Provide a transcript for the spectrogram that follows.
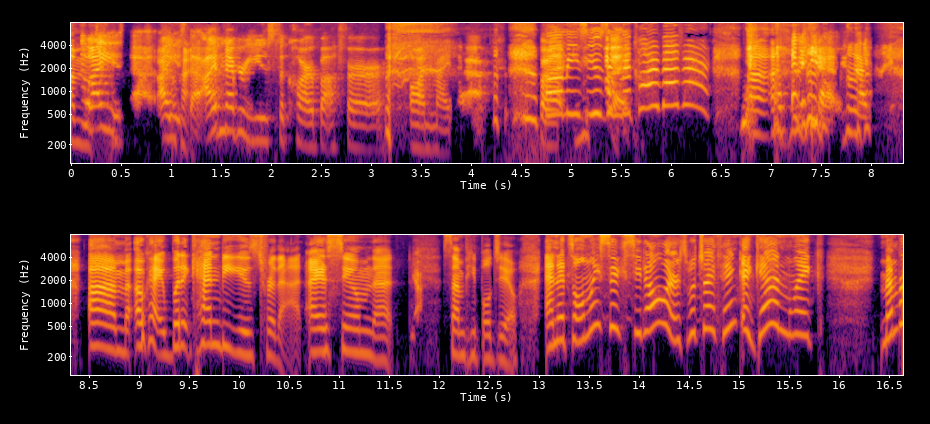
Um So I use that. I use Okay. that. I've never used the car buffer on my back. but Mommy's using could. the car buffer. Uh, yeah, exactly. Um, okay, but it can be used for that. I assume that Yeah. some people do. And it's only $60, which I think again, like remember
